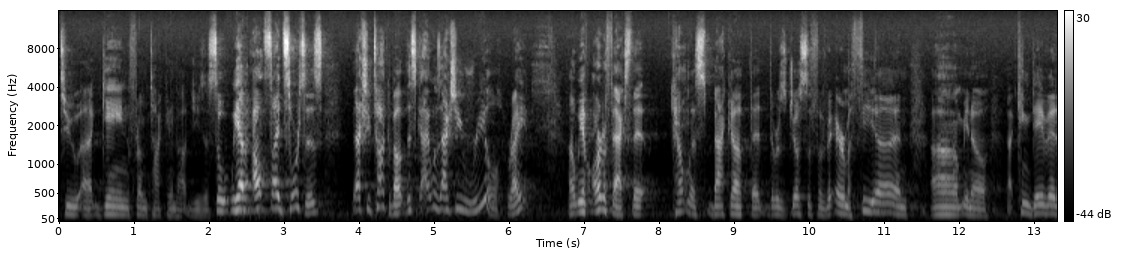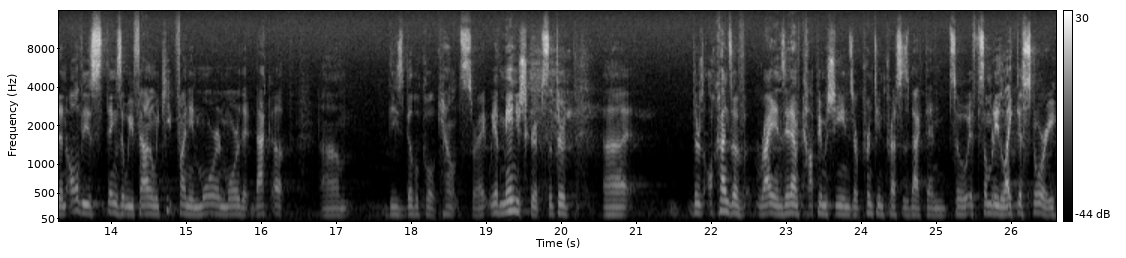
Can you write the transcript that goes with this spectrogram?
to uh, gain from talking about Jesus. So we have outside sources that actually talk about this guy was actually real, right? Uh, we have artifacts that countless back up that there was Joseph of Arimathea and, um, you know, uh, King David and all these things that we found, and we keep finding more and more that back up um, these biblical accounts, right? We have manuscripts that they're, uh, there's all kinds of writings. They didn't have copy machines or printing presses back then. So if somebody liked a story,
